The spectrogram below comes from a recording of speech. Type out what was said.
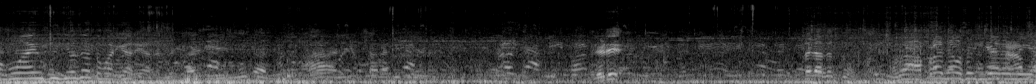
હું અહીં ઊભી ગયો છું તમારી યારે રેડી હવે આપણા જ આવશે ક્યારે નહીં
